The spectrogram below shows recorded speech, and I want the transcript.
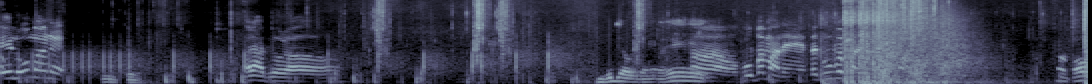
အေးလုံးမနဲ့အဲ့ဒါပြောတော့ဒီကျော်ကဟေးအာဟိုဘက်မှာလည်းတကူဘက်မှာလည်းဟောကောင်း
